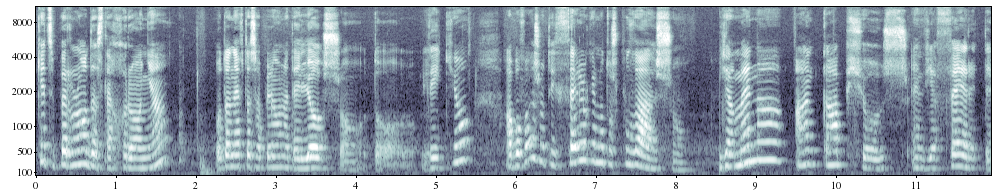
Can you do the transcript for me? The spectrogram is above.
Και έτσι περνώντας τα χρόνια, όταν έφτασα πλέον να τελειώσω το Λύκειο, αποφάσισα ότι θέλω και να το σπουδάσω. Για μένα, αν κάποιος ενδιαφέρεται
